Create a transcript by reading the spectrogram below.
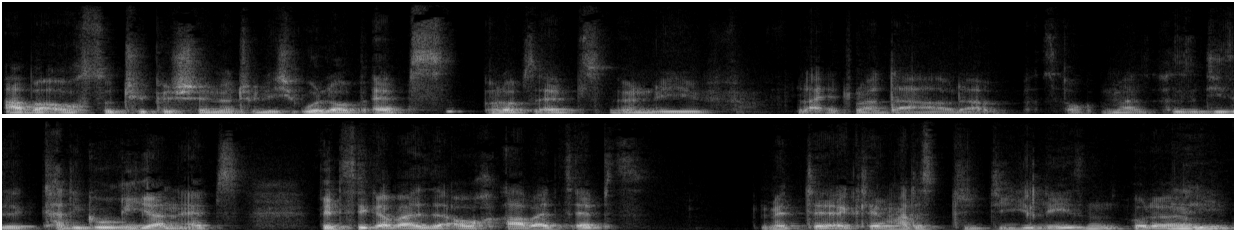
aber auch so typische natürlich Urlaub-Apps, Urlaubs-Apps, irgendwie Flight Radar oder was auch immer. Also diese Kategorie an Apps. Witzigerweise auch Arbeits-Apps mit der Erklärung. Hattest du die gelesen? Oder? Nee.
